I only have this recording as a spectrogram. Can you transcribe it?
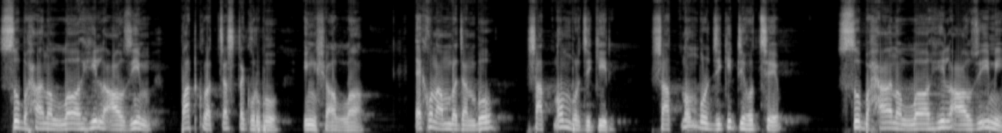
সুবহানাল্লাহিল আজিম পাঠ করার চেষ্টা করব ইনশাআল্লাহ। এখন আমরা জানব সাত নম্বর জিকির। সাত নম্বর জিকিরটি হচ্ছে সুবহানাল্লাহিল আজিমি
